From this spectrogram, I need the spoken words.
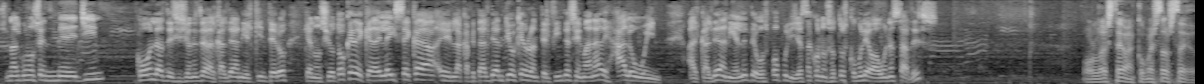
son algunos en Medellín con las decisiones del alcalde Daniel Quintero, que anunció toque de queda y ley seca en la capital de Antioquia durante el fin de semana de Halloween. Alcalde Daniel de Voz Populi ya está con nosotros. ¿Cómo le va? Buenas tardes. Hola Esteban, ¿cómo está usted?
